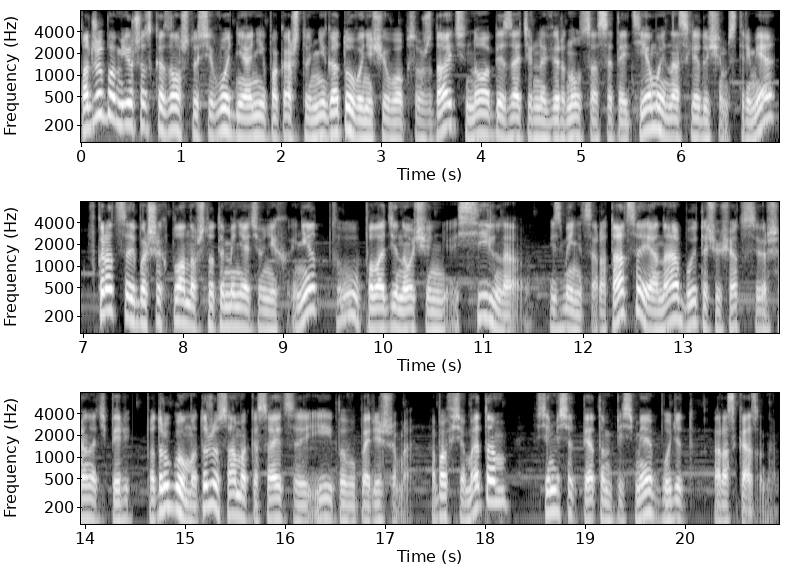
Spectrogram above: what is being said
По джобам Юша сказал, что сегодня они пока что не готовы ничего обсуждать, но обязательно вернутся с этой темой на следующем стриме. Вкратце, больших планов что-то менять у них нет, у Паладина очень сильно изменится ротация, и она будет ощущаться совершенно теперь по-другому. То же самое касается и PvP режима. Обо всем этом в 75-м письме будет рассказано.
